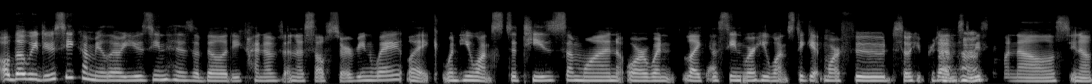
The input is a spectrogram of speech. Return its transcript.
although we do see camilo using his ability kind of in a self-serving way like when he wants to tease someone or when like the scene where he wants to get more food so he pretends mm-hmm. to be mm-hmm. someone else you know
